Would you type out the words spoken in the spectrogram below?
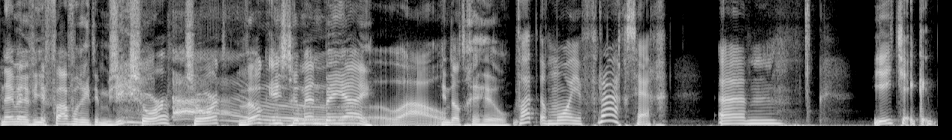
neem even je favoriete muzieksoort. soort. Welk instrument ben jij Oh, in dat geheel? Wat een mooie vraag zeg. Ehm, jeetje, ik, ik,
